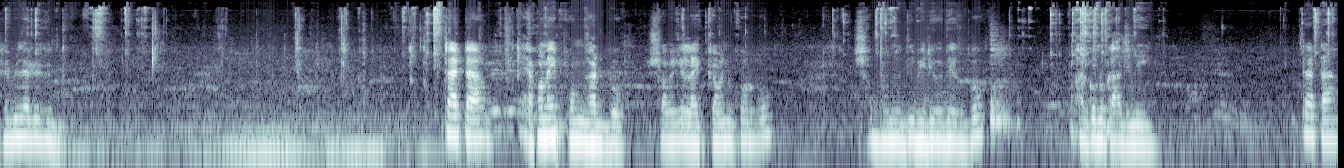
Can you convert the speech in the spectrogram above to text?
হেভি লাগে কিন্তু। টাটা। এখন আমি ফোন ঘাটবো। সবাইকে লাইক কমেন্ট করব। সব বন্ধুদের ভিডিও দেখব। আর কোনো কাজ নেই। টাটা।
